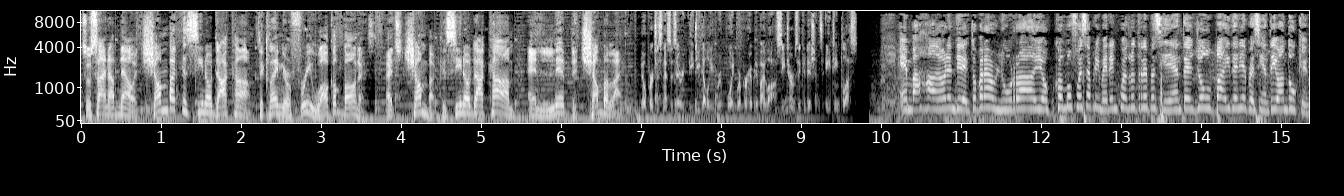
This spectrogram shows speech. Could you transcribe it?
So sign up now at chumbacasino.com to claim your free welcome bonus. That's chumbacasino.com and live the Chumba life. No purchase necessary. BGW. Void were prohibited by law. See terms and conditions. 18 plus. Embajador, en directo para Blue Radio, ¿cómo fue ese primer encuentro entre el presidente Joe Biden y el presidente Iván Duque?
